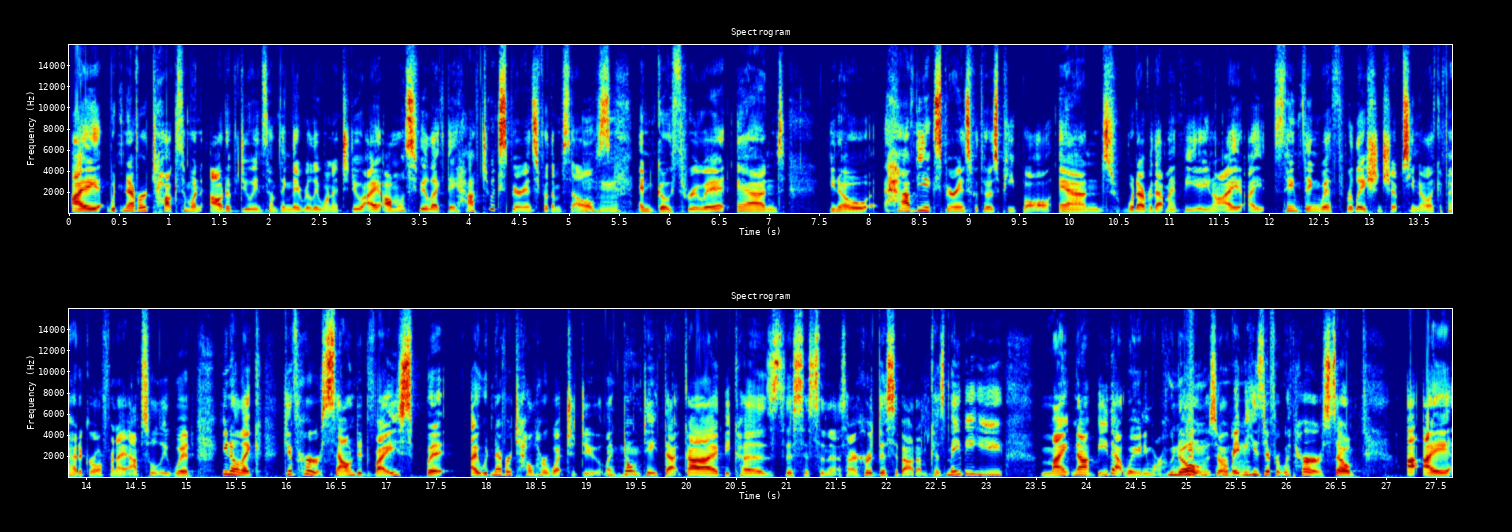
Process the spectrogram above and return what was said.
I would never talk someone out of doing something they really wanted to do. I almost feel like they have to experience for themselves mm-hmm. and go through it and you know have the experience with those people and whatever that might be you know I, I same thing with relationships you know like if i had a girlfriend i absolutely would you know like give her sound advice but I would never tell her what to do. Like, don't mm-hmm. date that guy because this, this, and this. I heard this about him because maybe he might not be that way anymore. Who mm-hmm. knows? Or maybe mm-hmm. he's different with her. So, I, I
